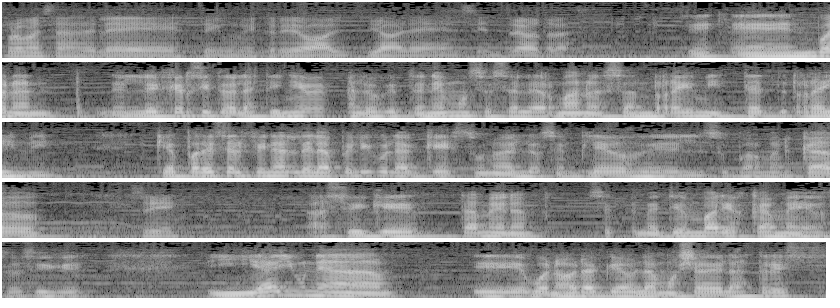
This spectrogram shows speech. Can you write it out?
Promesas del Este, una historia de viol- violencia, entre otras. Sí, en- bueno, en el ejército de las tinieblas lo que tenemos es el hermano de Sam Raimi, Ted Raimi, que aparece al final de la película, que es uno de los empleados del supermercado. Sí, Así que también eh, se metió en varios cameos, así que... Y hay una... eh, bueno, ahora que hablamos ya de las tres,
